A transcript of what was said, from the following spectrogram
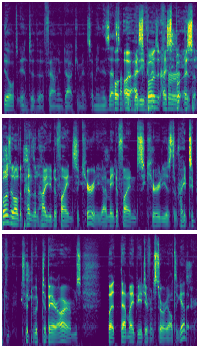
built into the founding documents? I mean, is that Well, something uh, that I even suppose I, suppo- I suppose it all depends on how you define security. I may define security as the right to to, to, to bear arms, but that might be a different story altogether.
